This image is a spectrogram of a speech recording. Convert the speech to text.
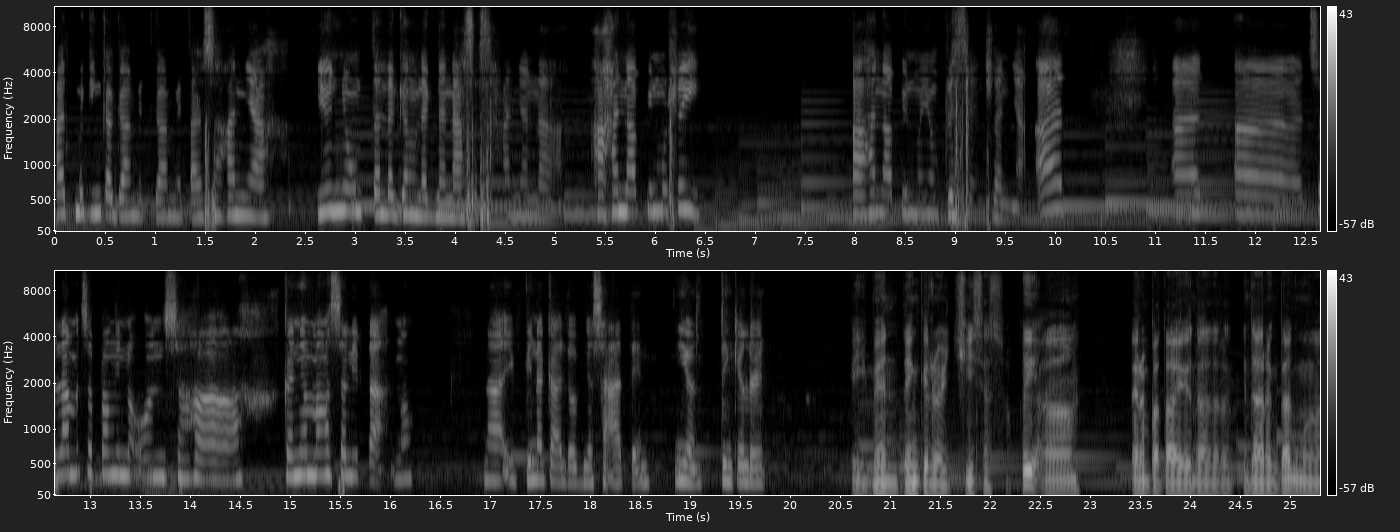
at maging kagamit-gamit tayo sa Kanya. Yun yung talagang nagnanasa sa Kanya na hahanapin mo siya eh hahanapin mo yung presensya niya. At, at, at salamat sa Panginoon sa kanyang mga salita, no? Na ipinagkaloob niya sa atin. Yun. Thank you, Lord. Amen. Thank you, Lord Jesus. Okay, um, meron pa tayo idaragdag mga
